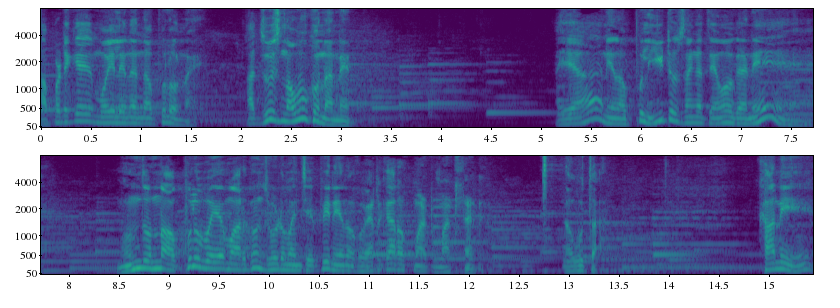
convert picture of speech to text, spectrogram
అప్పటికే మోయలేనన్ని అప్పులు ఉన్నాయి అది చూసి నవ్వుకున్నాను నేను. అయ్యా నేను అప్పులు ఈటు సంగతి ఏమో కానీ ముందున్న అప్పులు పోయే మార్గం చూడమని చెప్పి నేను ఒక వెటకారపు మాట మాట్లాడా. నవ్వుతా. కానీ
